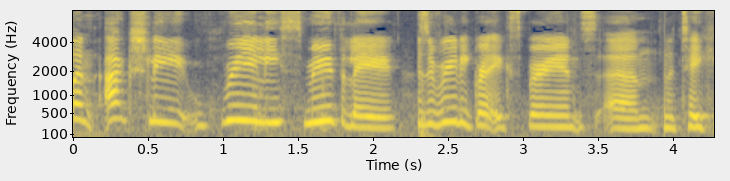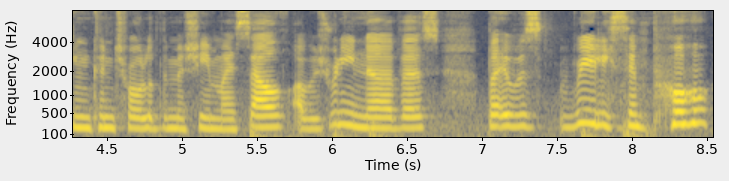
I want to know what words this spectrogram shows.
Went actually really smoothly. It was a really great experience um, taking control of the machine myself. I was really nervous, but it was really simple.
